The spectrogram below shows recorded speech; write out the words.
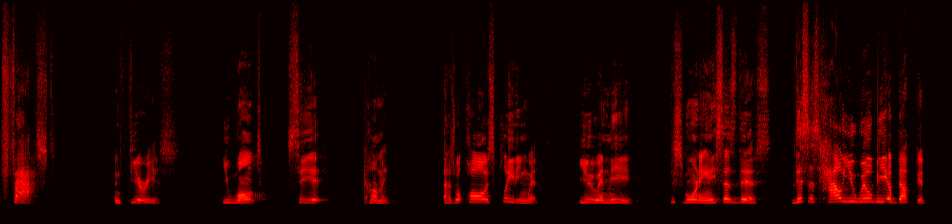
fast and furious. You won't see it coming. That is what Paul is pleading with you and me this morning. And he says this this is how you will be abducted.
